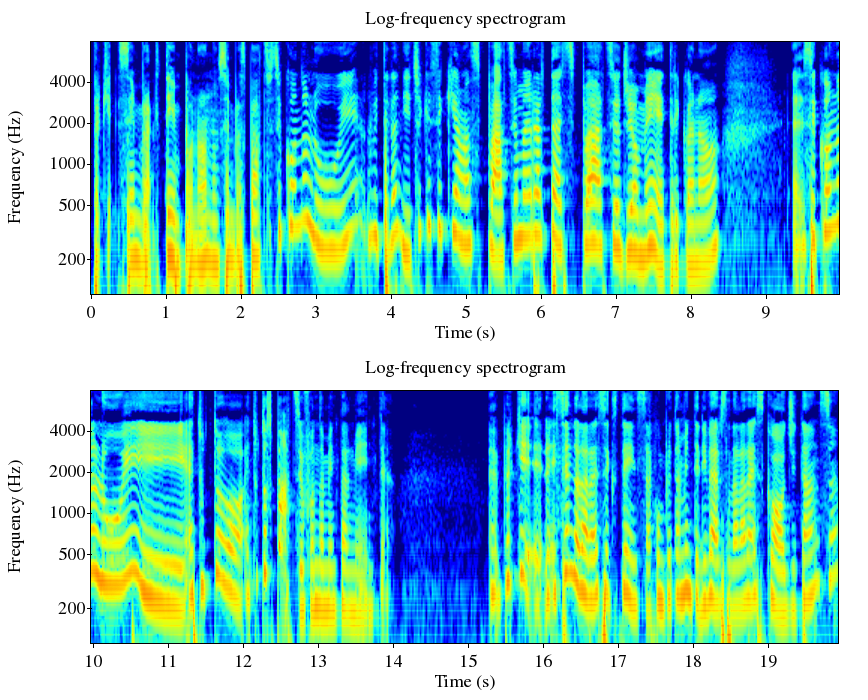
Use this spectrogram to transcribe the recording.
perché sembra il tempo, no? Non sembra spazio. Secondo lui, lui te la dice che si chiama spazio, ma in realtà è spazio geometrico, no? Eh, secondo lui è tutto, è tutto spazio fondamentalmente. Eh, perché eh, essendo la res extensa completamente diversa dalla res cogitans,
